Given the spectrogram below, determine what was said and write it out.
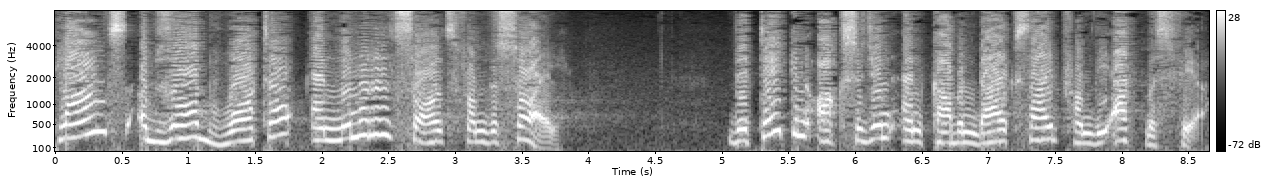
plants absorb water and mineral salts from the soil they take in oxygen and carbon dioxide from the atmosphere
